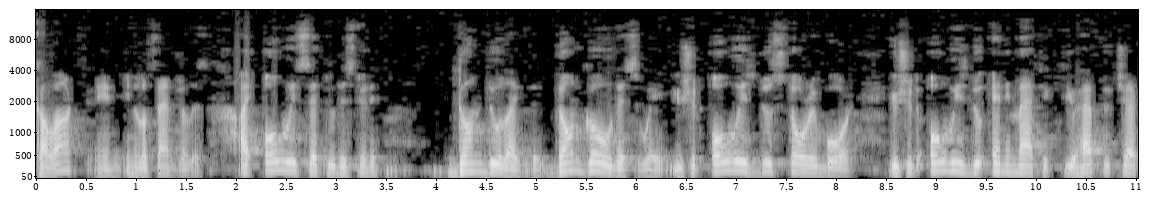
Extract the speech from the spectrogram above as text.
CalArts in, in Los Angeles, I always said to the student, don't do like this. Don't go this way. You should always do storyboard. You should always do animatic. You have to check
